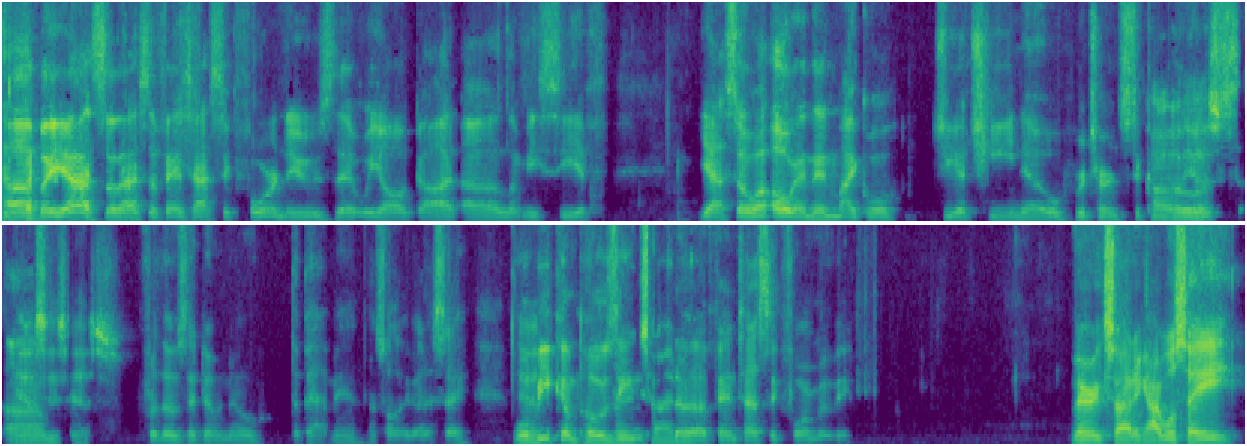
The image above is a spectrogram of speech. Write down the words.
uh, but yeah, so that's the Fantastic Four news that we all got. Uh, let me see if, yeah. So uh, oh, and then Michael Giacchino returns to compose. Oh, yes. Um, yes, yes, yes. For those that don't know, the Batman. That's all I gotta say. We'll yeah, be composing the Fantastic Four movie. Very exciting. I will say,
